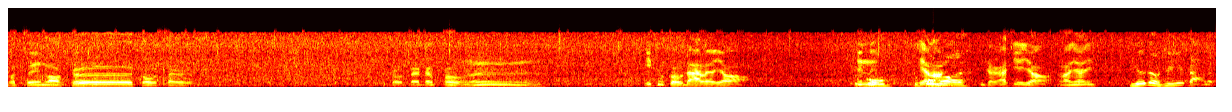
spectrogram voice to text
vật tế lo cơ cầu tử. Cầu tử đất nữa. Ít thuốc cầu đà là do Cầu, thuốc cầu rồi. cả các chia do là như nhớ đầu thì đạo đấy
